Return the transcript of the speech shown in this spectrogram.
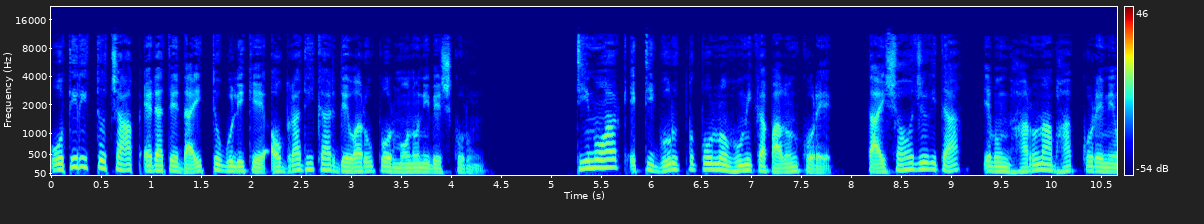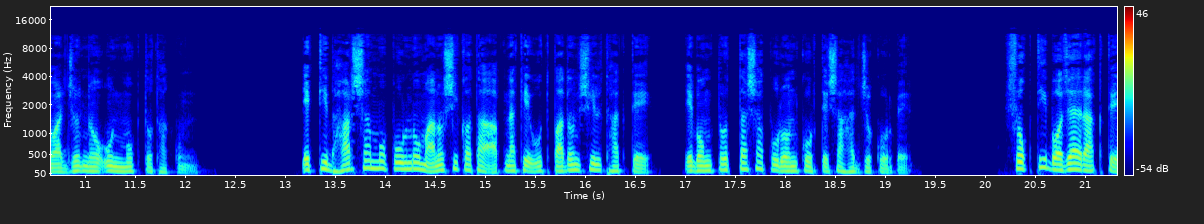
অতিরিক্ত চাপ এড়াতে দায়িত্বগুলিকে অগ্রাধিকার দেওয়ার উপর মনোনিবেশ করুন। টিমওয়ার্ক একটি গুরুত্বপূর্ণ ভূমিকা পালন করে, তাই সহযোগিতা এবং ধারণা ভাগ করে নেওয়ার জন্য উন্মুক্ত থাকুন। একটি ভারসাম্যপূর্ণ মানসিকতা আপনাকে উৎপাদনশীল থাকতে এবং প্রত্যাশা পূরণ করতে সাহায্য করবে। শক্তি বজায় রাখতে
